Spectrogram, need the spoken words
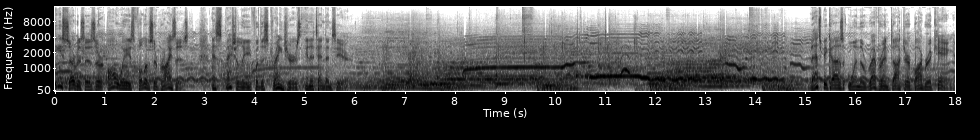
These services are always full of surprises, especially for the strangers in attendance here. That's because when the Reverend Dr. Barbara King,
